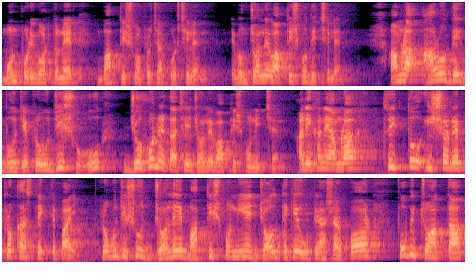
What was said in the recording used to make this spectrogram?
মন পরিবর্তনের বাপতিস্ম প্রচার করছিলেন এবং জলে বাপতিস্ম দিচ্ছিলেন। আমরা আরও দেখব যে প্রভু যিশু যোহনের কাছে জলে বাপতিস্ম নিচ্ছেন। আর এখানে আমরা তৃত্ব ঈশ্বরের প্রকাশ দেখতে পাই। প্রভু যিশু জলে বাপতিস্ম নিয়ে জল থেকে উঠে আসার পর পবিত্র আত্মা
